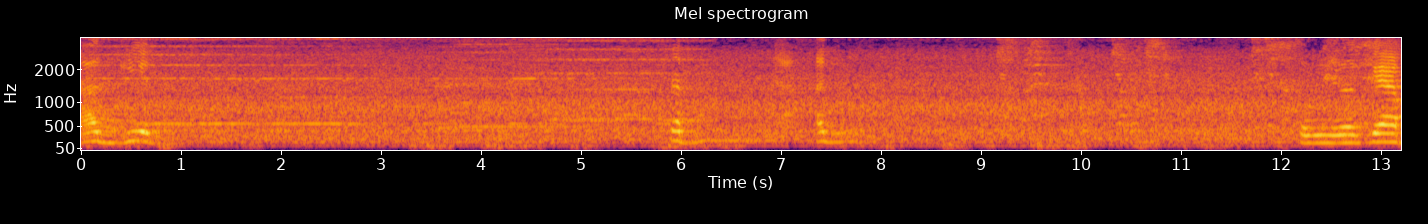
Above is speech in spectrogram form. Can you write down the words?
Ah, gib. Rab. Ag. Umagap.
